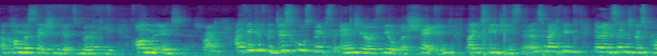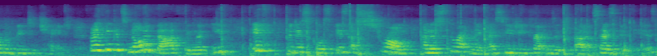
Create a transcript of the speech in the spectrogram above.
a conversation gets murky on the internet, right? I think if the discourse makes the NGO feel ashamed, like CG says, and I think their incentive is probably to change. But I think it's not a bad thing that if, if the discourse is as strong and as threatening as CG threatens it, uh, says it is,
